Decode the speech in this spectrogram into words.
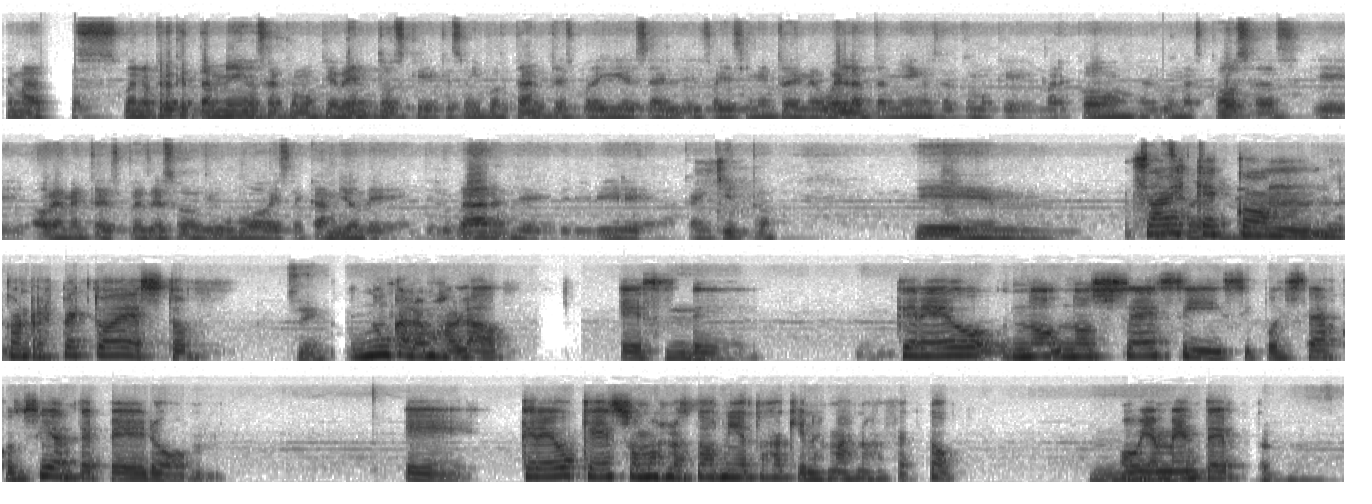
¿qué más? Bueno, creo que también, o sea, como que eventos que, que son importantes, por ahí, o sea, el, fallecimiento de mi abuela también, o sea, como que marcó algunas cosas. Eh, obviamente después de eso hubo ese cambio de, de lugar, de, de vivir eh, acá en Quito. Sabes que con, con respecto a esto, Nunca lo hemos hablado. Este, mm. Creo, no, no sé si, si pues seas consciente, pero eh, creo que somos los dos nietos a quienes más nos afectó. Mm. Obviamente,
